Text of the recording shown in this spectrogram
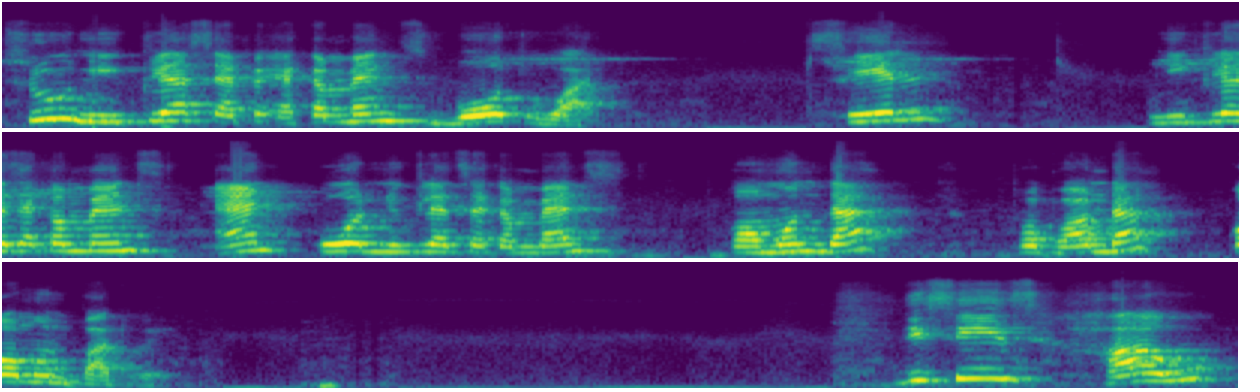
through nucleus accumbens both work. Shell nucleus accumbens and core nucleus accumbens common the perform the common pathway. This is how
